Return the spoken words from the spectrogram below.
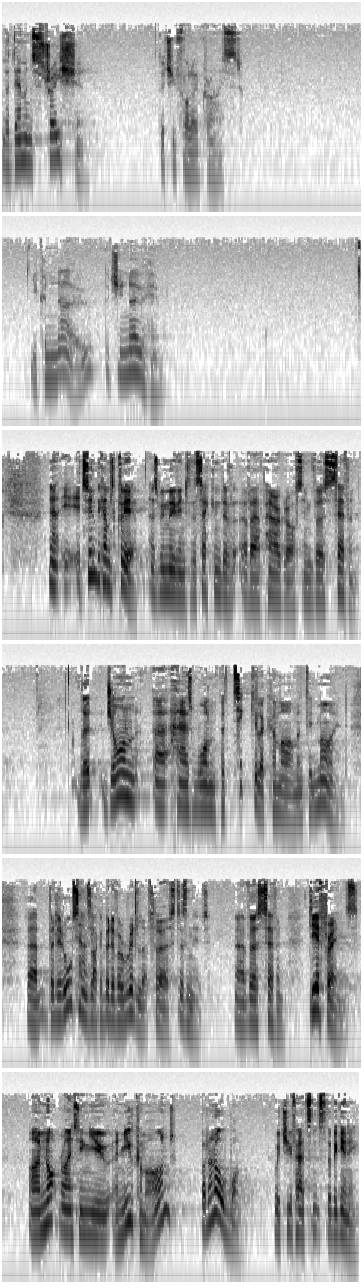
the demonstration that you follow Christ you can know that you know him. Now, it soon becomes clear as we move into the second of, of our paragraphs in verse 7 that John uh, has one particular commandment in mind. Uh, but it all sounds like a bit of a riddle at first, doesn't it? Uh, verse 7 Dear friends, I'm not writing you a new command, but an old one, which you've had since the beginning.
